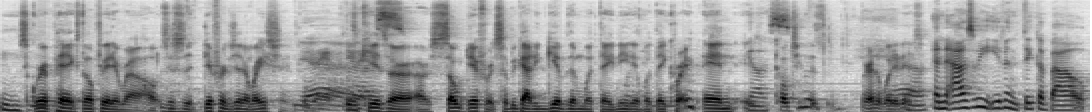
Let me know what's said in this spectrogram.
Mm-hmm. Square pegs don't fit in round holes. This is a different generation. Yeah. These kids are, are so different, so we got to give them what they need and what they crave. And Yes. coaching is really what it is. And as we even think about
